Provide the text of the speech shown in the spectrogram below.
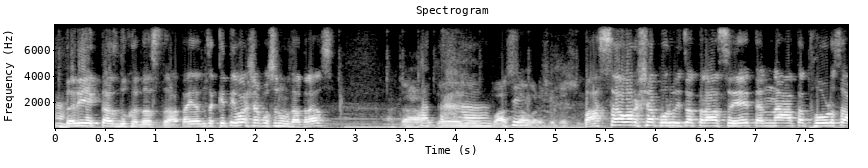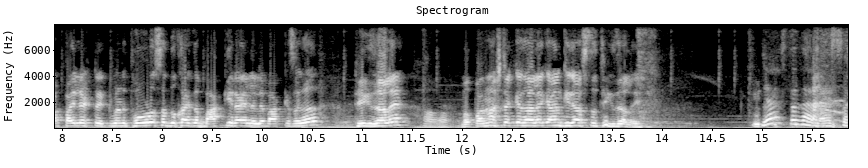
हा. तरी एक तास दुखत असतं आता यांचा किती वर्षापासून होता त्रास आता पाच सहा ते- वर्षापासून पाच सहा वर्षापूर्वीचा त्रास आहे त्यांना आता थोडस पहिल्या ट्रीटमेंट थोडस दुखायचं बाकी राहिलेलं. बाकी सगळं ठीक झालंय हो. मग पन्नास टक्के झालंय की आणखी जास्त ठीक झालंय जास्त झालं असं.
